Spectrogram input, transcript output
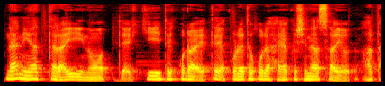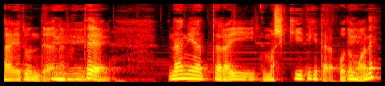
何やったらいいの？って聞いてこられて、これとこれ早くしなさいよと与えるんではなくて、何やったらいい？ってもし聞いてきたら子供はね、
